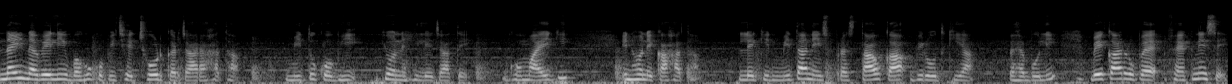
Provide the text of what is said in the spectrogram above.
नई नवेली बहू को पीछे छोड़ कर जा रहा था। मीतू को भी क्यों नहीं ले जाते? घुम आएगी, इन्होंने कहा था। लेकिन मीता ने इस प्रस्ताव का विरोध किया। वह बोली, बेकार रुपए फेंकने से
